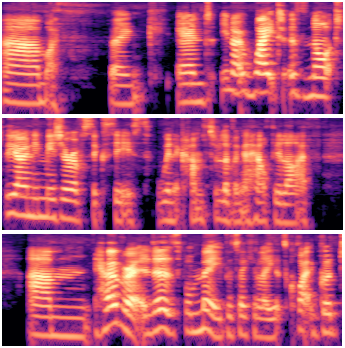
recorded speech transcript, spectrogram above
Um, I think, and you know, weight is not the only measure of success when it comes to living a healthy life. Um, however, it is for me particularly. It's quite good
